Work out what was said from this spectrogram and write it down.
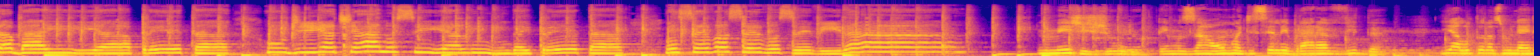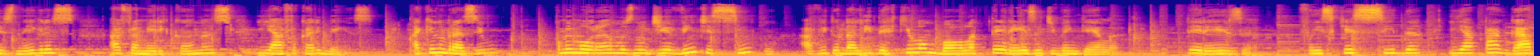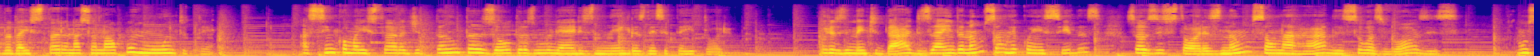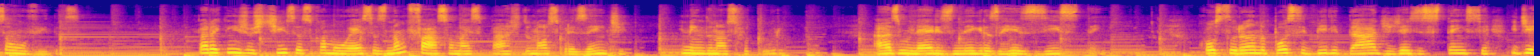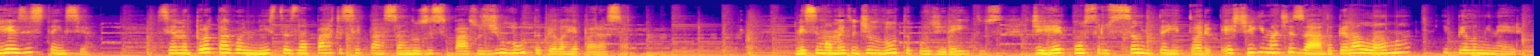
da Bahia preta, o dia te anuncia linda e preta. Você, você, você virá. No mês de julho, temos a honra de celebrar a vida e a luta das mulheres negras, afro-americanas e afro-caribenhas. Aqui no Brasil, comemoramos no dia 25 a vida da líder quilombola Teresa de Benguela. Teresa foi esquecida e apagada da história nacional por muito tempo, assim como a história de tantas outras mulheres negras desse território, cujas identidades ainda não são reconhecidas, suas histórias não são narradas e suas vozes não são ouvidas. Para que injustiças como essas não façam mais parte do nosso presente e nem do nosso futuro, as mulheres negras resistem costurando possibilidade de existência e de resistência, sendo protagonistas na participação dos espaços de luta pela reparação. Nesse momento de luta por direitos, de reconstrução do território estigmatizado pela lama e pelo minério,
